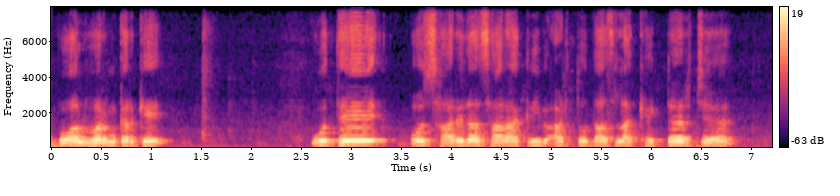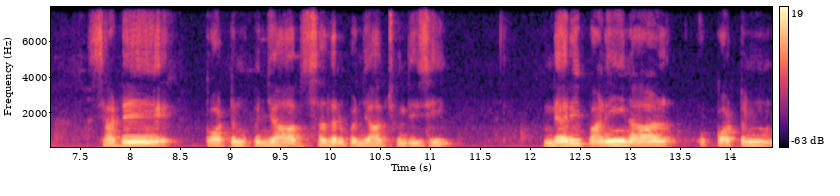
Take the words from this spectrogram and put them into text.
ਬੋਲ ਵਰਮ ਕਰਕੇ, ਉਥੇ ਉਹ ਸਾਰੇ ਦਾ ਸਾਰਾ ਕਰੀਬ 8 ਤੋਂ 10 ਲੱਖ ਹੈਕਟੇਅਰ ਚ ਸਾਡੇ ਕਾਟਨ ਪੰਜਾਬ ਸਦਰਨ ਪੰਜਾਬ ਚ ਹੁੰਦੀ ਸੀ। ਨਹਿਰੀ ਪਾਣੀ ਨਾਲ ਉਹ ਕਾਟਨ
